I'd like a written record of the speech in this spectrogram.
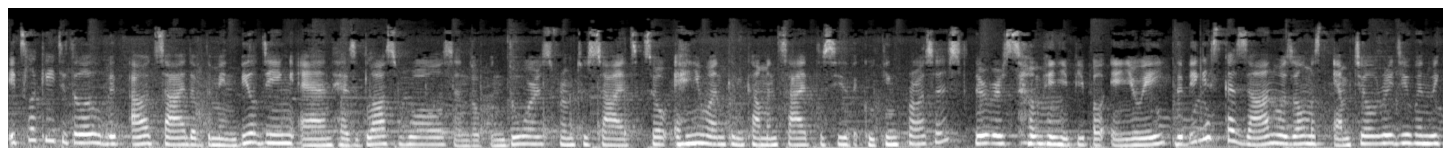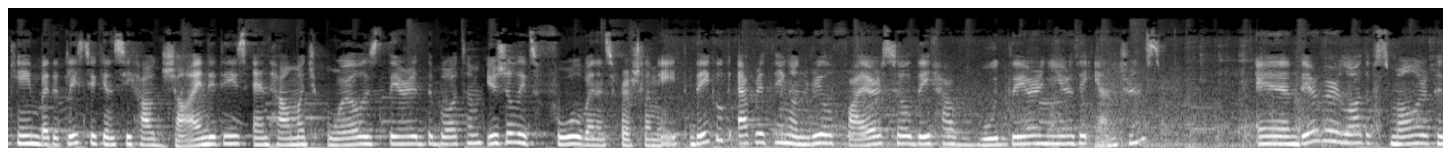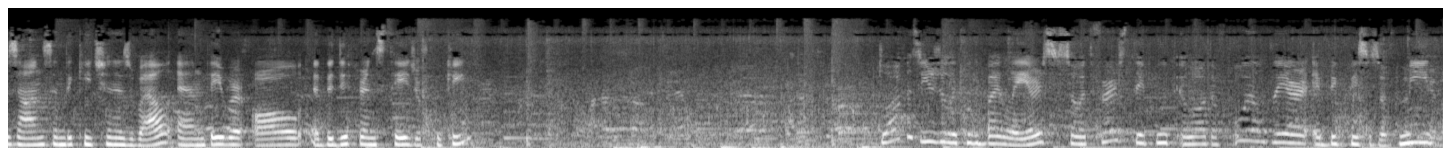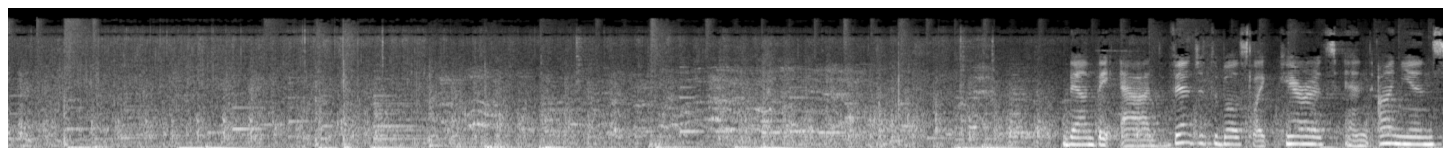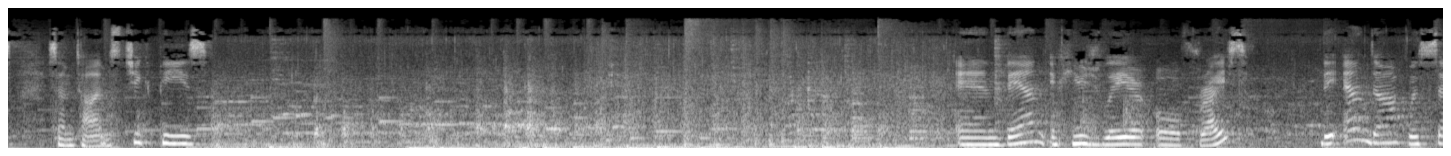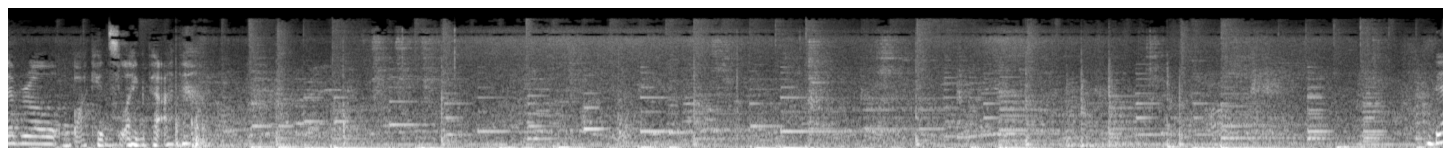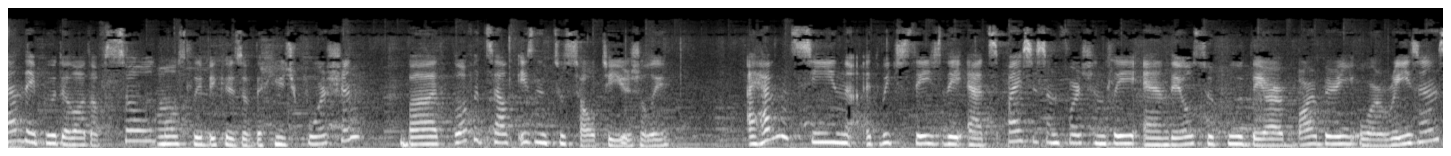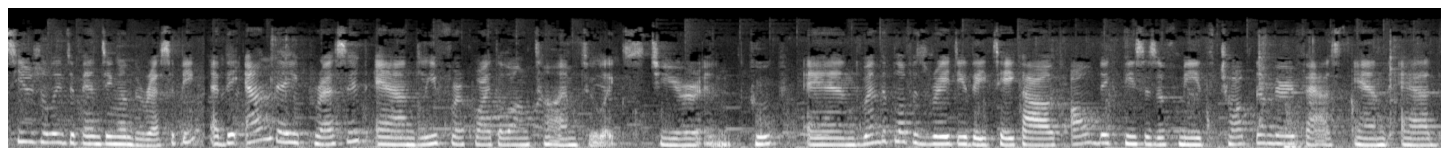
it's located a little bit outside of the main building and has glass walls and open doors from two sides, so anyone can come inside to see the cooking process. There were so many people anyway. The biggest kazan was almost empty already when we came, but at least you can see how giant it is and how much oil is there at the bottom. Usually it's full when it's freshly made. They cook everything on real fire, so they have wood there near the entrance and there were a lot of smaller kazans in the kitchen as well and they were all at the different stage of cooking. Plov is usually cooked by layers, so at first they put a lot of oil there, a big pieces of meat, Then they add vegetables like carrots and onions, sometimes chickpeas. And then a huge layer of rice. They end up with several buckets like that. Then they put a lot of salt, mostly because of the huge portion, but plov itself isn't too salty usually. I haven't seen at which stage they add spices unfortunately and they also put their barberry or raisins usually depending on the recipe. At the end they press it and leave for quite a long time to like stir and cook and when the plov is ready they take out all big pieces of meat, chop them very fast and add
